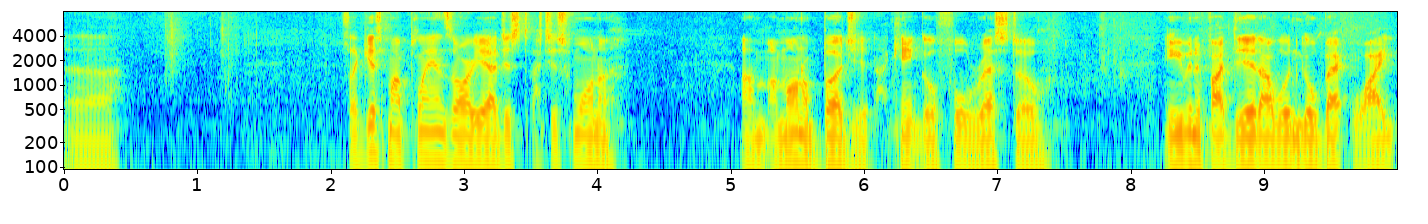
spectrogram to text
Uh, so I guess my plans are, yeah, just I just want to. I'm, I'm on a budget. I can't go full resto. Even if I did, I wouldn't go back white.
